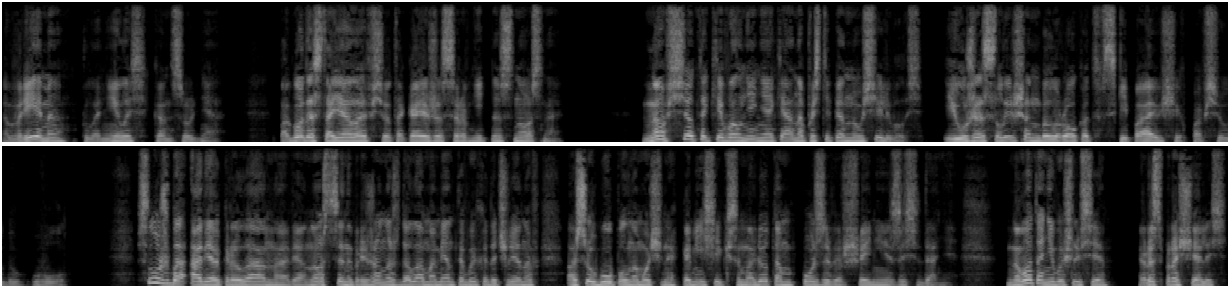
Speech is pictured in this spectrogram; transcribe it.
время клонилось к концу дня. Погода стояла все такая же сравнительно сносная. Но все-таки волнение океана постепенно усиливалось, и уже слышен был рокот вскипающих повсюду волн. Служба авиакрыла на авианосце напряженно ждала момента выхода членов особо уполномоченных комиссий к самолетам по завершении заседания. Но вот они вышли все, распрощались.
